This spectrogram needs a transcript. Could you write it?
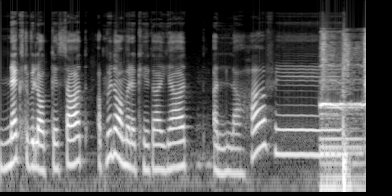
नेक्स्ट ब्लॉग के साथ। अपने दुआ में रखिएगा याद। अल्लाह हाफिज।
